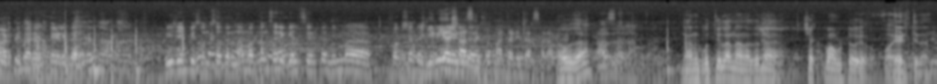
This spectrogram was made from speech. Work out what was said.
ಮಾಡ್ತಿದ್ದಾರೆ ಅಂತ ಹೇಳಿದ್ದಾರೆ. ಬಿಜೆಪಿ ಸಂಸದರನ್ನ ಮತ್ತೊಂದು ಸರಿ ಗೆಲ್ಸಿ ಅಂತ ನಿಮ್ಮ ಪಕ್ಷದ ಹಿರಿಯ ಶಾಸಕರು ಮಾತಾಡಿದ್ದಾರೆ ಸರ್ ಹೌದಾ? ನನಗೆ ಗೊತ್ತಿಲ್ಲ ನಾನು ಅದನ್ನು ಚೆಕ್ ಮಾಡಿಬಿಟ್ಟು ಹೇಳ್ತೀನಿ ನಾನು.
